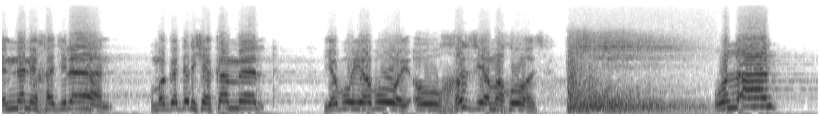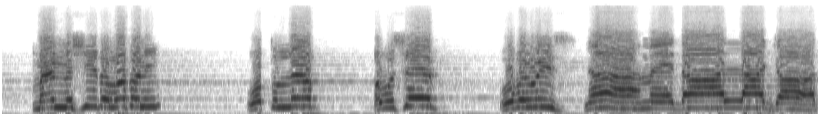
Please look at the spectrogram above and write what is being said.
إنني خجلان وما قدرش أكمل؟ يا أبوي يا أبوي أو خز يا مخوز والآن مع النشيد الوطني والطلاب أبو سيف وبرويز. نحمد الله جل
